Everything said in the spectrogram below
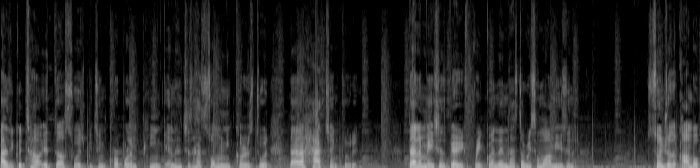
As you could tell, it does switch between purple and pink and it just has so many colors to it that I had to include it. The animation is very frequent and that's the reason why I'm using it. So enjoy the combo.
